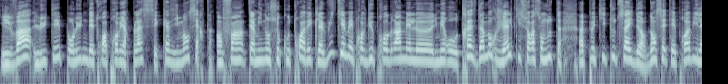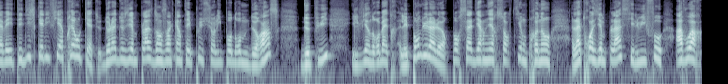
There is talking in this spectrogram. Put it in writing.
il va lutter pour l'une des trois premières places, c'est quasiment certain. Enfin, terminons ce coup de 3 avec la huitième épreuve du programme et le numéro 13 d'Amorgel qui sera sans doute un petit outsider dans cette épreuve. Il avait été disqualifié après enquête de la deuxième place dans un quintet plus sur l'hippodrome de Reims. Depuis, il vient de remettre les pendules à l'heure pour sa dernière sortie en prenant la troisième place. Il lui faut avoir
